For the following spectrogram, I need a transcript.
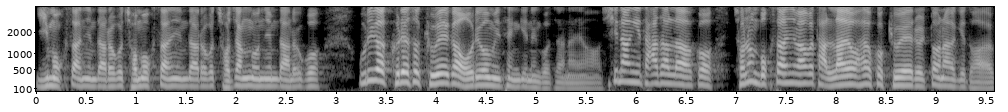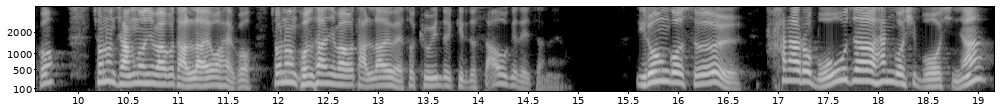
이 목사님 다르고 저 목사님 다르고 저 장로님 다르고 우리가 그래서 교회가 어려움이 생기는 거잖아요. 신앙이 다 달라고 저는 목사님하고 달라요 하고 교회를 떠나기도 하고 저는 장로님하고 달라요 하고 저는 권사님하고 달라요 해서 교인들끼리도 싸우게 되잖아요. 이런 것을 하나로 모자 한 것이 무엇이냐?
